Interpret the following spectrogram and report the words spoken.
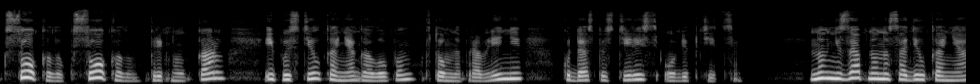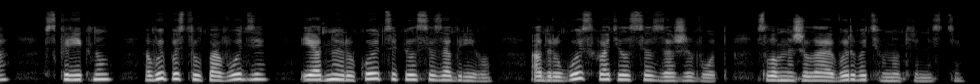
«К соколу! К соколу!» — крикнул Карл и пустил коня галопом в том направлении, куда спустились обе птицы. Но внезапно он осадил коня, вскрикнул, выпустил поводья и одной рукой уцепился за гриву, а другой схватился за живот, словно желая вырвать внутренности.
